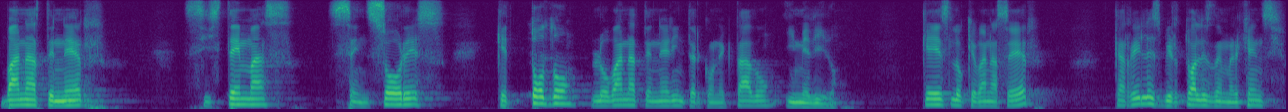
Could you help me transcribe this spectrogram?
van a tener sistemas, sensores, que todo lo van a tener interconectado y medido. ¿Qué es lo que van a hacer? Carriles virtuales de emergencia.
